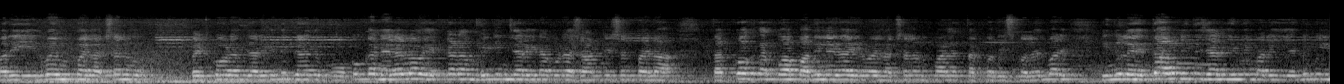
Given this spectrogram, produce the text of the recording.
మరి ఇరవై ముప్పై లక్షలు పెట్టుకోవడం జరిగింది. గత ఒక్కొక్క నెలలో ఎక్కడ మీటింగ్ జరిగినా కూడా శానిటేషన్ పైన తక్కువ తక్కువ పది లేదా ఇరవై లక్షల రూపాయలకు తక్కువ తీసుకోలేదు. మరి ఇందులో ఎంత అవినీతి జరిగింది? మరి ఎందుకు ఈ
